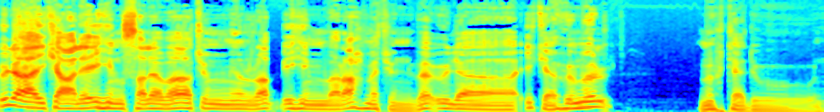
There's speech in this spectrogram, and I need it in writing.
Ulaike aleyhim salavatun min rabbihim ve rahmetun ve ulaike humul muhtedun.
